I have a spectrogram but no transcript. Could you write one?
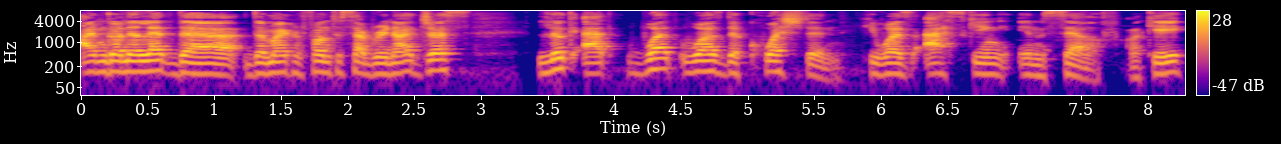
I'm gonna let the, the microphone to Sabrina just look at what was the question he was asking himself, okay?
